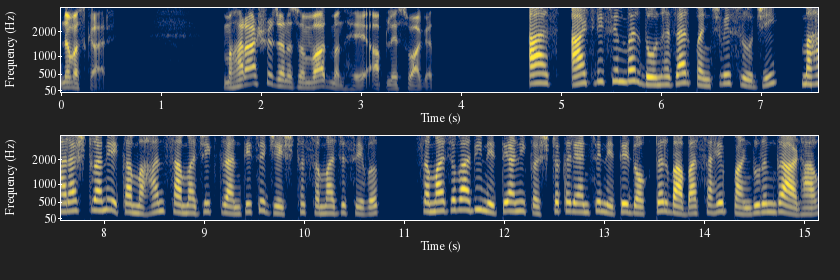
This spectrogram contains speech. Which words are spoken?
नमस्कार. महाराष्ट्र जनसंवादमध्ये आपले स्वागत. आज आठ डिसेंबर दोन हजार पंचवीस रोजी महाराष्ट्राने एका महान सामाजिक क्रांतीचे ज्येष्ठ समाजसेवक समाजवादी नेते आणि कष्टकऱ्यांचे नेते डॉक्टर बाबासाहेब पांडुरंग आढाव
